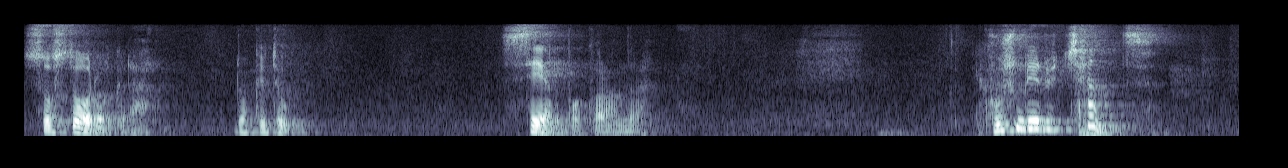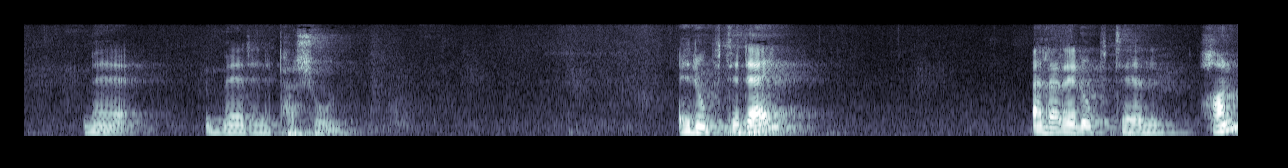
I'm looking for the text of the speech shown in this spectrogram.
Så står dere der, dere to, ser på hverandre. Hvordan blir du kjent med, med denne personen? Er det opp til deg, eller er det opp til han?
